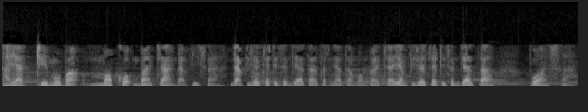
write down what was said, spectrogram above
Saya demo pak, mogok membaca, tidak bisa. Tidak bisa jadi senjata ternyata membaca. Yang bisa jadi senjata, puasa.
